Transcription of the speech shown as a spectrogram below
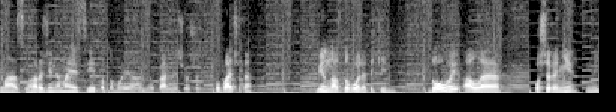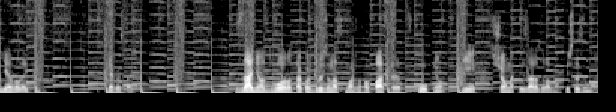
у нас в гаражі немає світла, тому я не впевнений, що щось побачите. Він у нас доволі такий довгий, але по ширині не є великий. Якось так. З заднього двору також, друзі, у нас можна попасти в кухню. І що ми і зараз робимо? Пішли зі мною.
